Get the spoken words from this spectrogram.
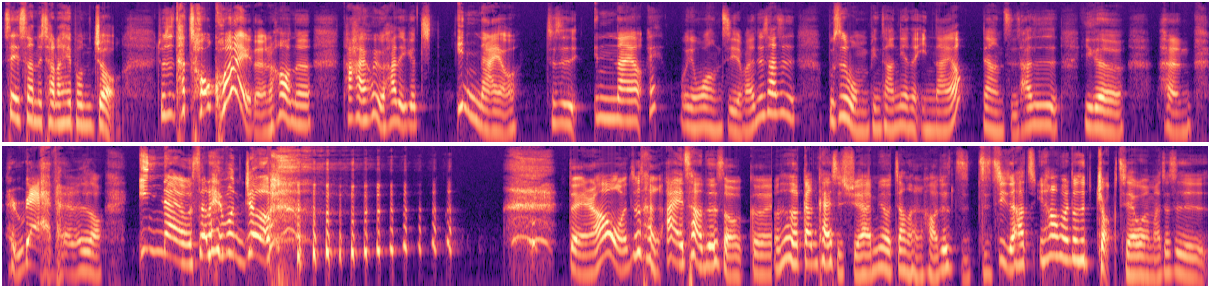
세상에자랑해본 적。 就是他超快的，然后呢，他还会有他的一个一奶哦，就是一奶哦，哎，我有点忘记了，反正就是他是不是我们平常念的一奶哦那样子，他是一个很很 rap 的那种一奶哦，사랑해본 적。 对，然后我就很爱唱这首歌。我那时候刚开始学，还没有唱的很好，就只只记得它，因为后面都是 jog 结尾嘛，就是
